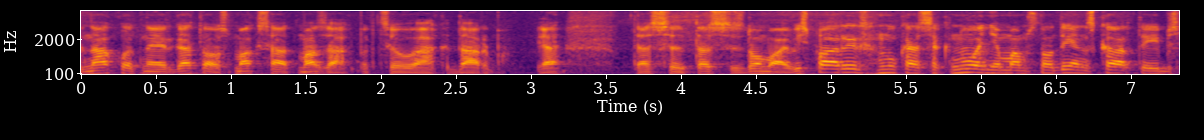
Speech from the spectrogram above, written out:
nākotnē ir gatavs maksāt mazāk par cilvēka darbu. Ja? Tas, tas, es domāju, vispār ir nu, saka, noņemams no dienas kārtības.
